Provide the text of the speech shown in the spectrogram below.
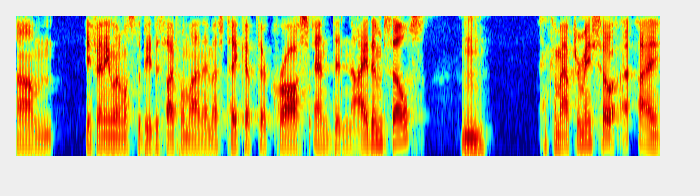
um, "If anyone wants to be a disciple of mine, they must take up their cross and deny themselves Mm. and come after me." So I, I,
